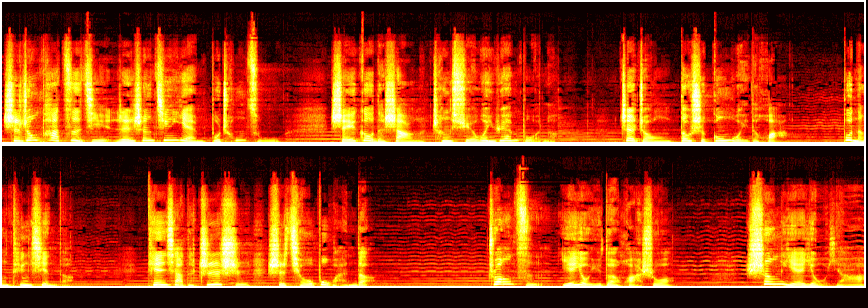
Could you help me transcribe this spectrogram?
始终怕自己人生经验不充足，谁够得上称学问渊博呢？这种都是恭维的话，不能听信的。天下的知识是求不完的。庄子也有一段话说：“生也有涯，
